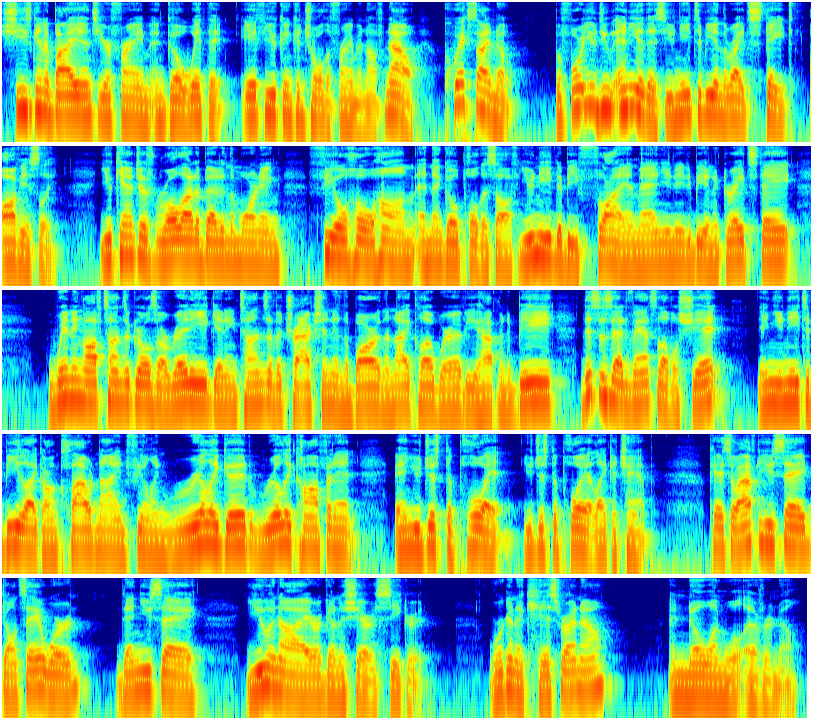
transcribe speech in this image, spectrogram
she's going to buy into your frame and go with it if you can control the frame enough. Now, quick side note before you do any of this, you need to be in the right state, obviously. You can't just roll out of bed in the morning, feel ho hum, and then go pull this off. You need to be flying, man. You need to be in a great state, winning off tons of girls already, getting tons of attraction in the bar, the nightclub, wherever you happen to be. This is advanced level shit. And you need to be like on cloud nine, feeling really good, really confident, and you just deploy it. You just deploy it like a champ. Okay, so after you say, don't say a word, then you say, you and I are to share a secret. We're to kiss right now, and no one will ever know.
